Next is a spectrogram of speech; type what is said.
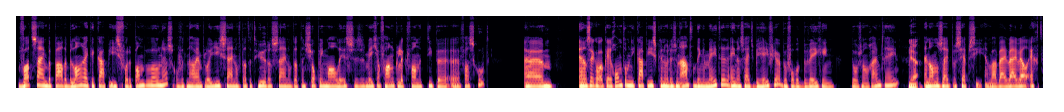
wat zijn bepaalde belangrijke KPI's voor de pandbewoners. Of het nou employees zijn, of dat het huurders zijn, of dat een shoppingmall is. Dus een beetje afhankelijk van het type vastgoed. Ehm, en dan zeggen we, oké, rondom die KPI's kunnen we dus een aantal dingen meten. Enerzijds behavior, bijvoorbeeld beweging door zo'n ruimte heen. Ja. En anderzijds perceptie. En waarbij wij wel echt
